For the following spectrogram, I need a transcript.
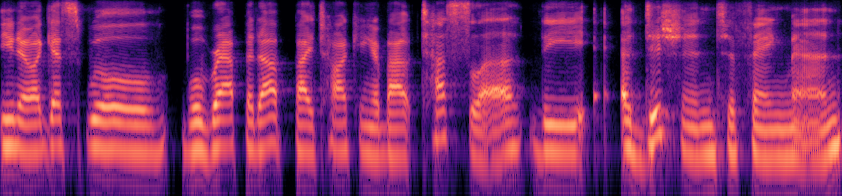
you know, I guess we'll we'll wrap it up by talking about Tesla, the addition to Fangman.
